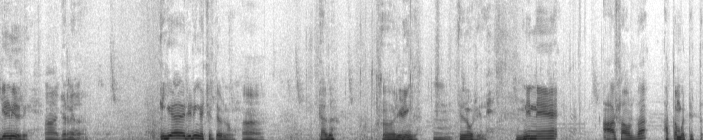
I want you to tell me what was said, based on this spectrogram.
ಗಿರಣಿ ರೀ. ಹಾಂ ಗಿರಣಿದು. ಈಗ ರೀಡಿಂಗ್ ಹಚ್ಚಿರ್ತೇವೆ ರೀ ನಾವು. ಹಾಂ. ಯಾವುದು? ರೀಡಿಂಗ್ ಇಲ್ಲಿ ನೋಡ್ರಿ ಇಲ್ಲಿ. ನಿನ್ನೆ ಆರು ಸಾವಿರದ ಹತ್ತೊಂಬತ್ತಿತ್ತು.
